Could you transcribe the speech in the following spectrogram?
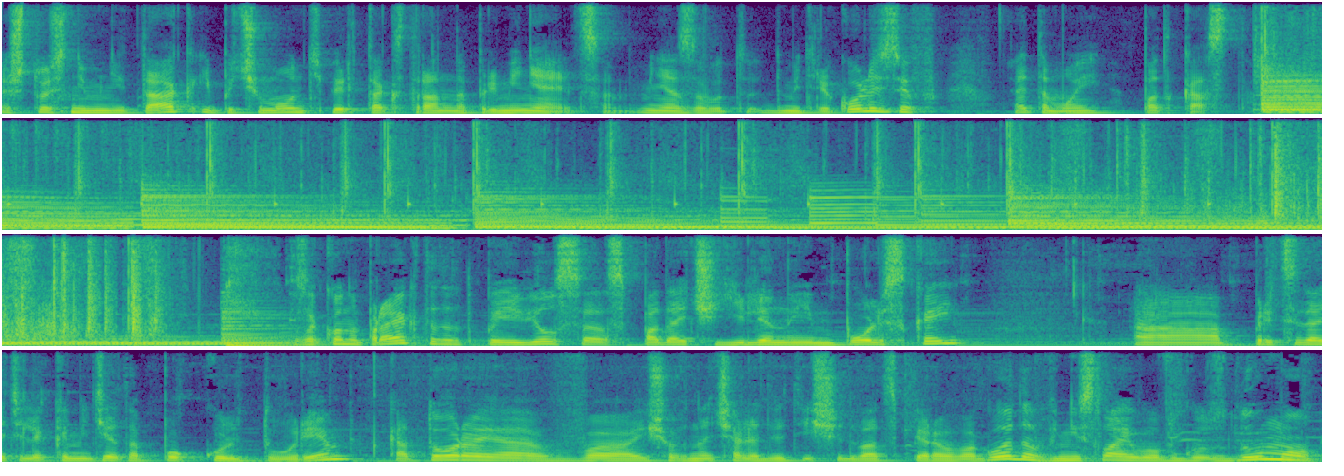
что с ним не так и почему он теперь так странно применяется. Меня зовут Дмитрий Колезев, это мой подкаст. Законопроект этот появился с подачи Елены Импольской, а, председателя комитета по культуре, которая в, еще в начале 2021 года внесла его в Госдуму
